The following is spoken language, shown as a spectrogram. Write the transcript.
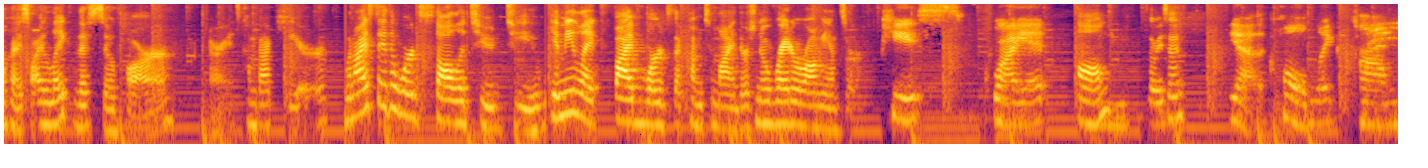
Okay, so I like this so far. All right, let's come back here. When I say the word solitude to you, give me like five words that come to mind. There's no right or wrong answer. Peace, quiet. Calm. Is that what you said? Yeah, home, like calm,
